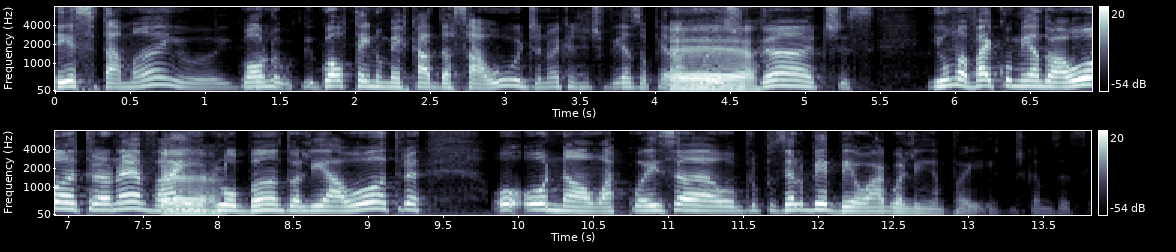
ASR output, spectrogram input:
Desse tamanho, igual, no, igual tem no mercado da saúde, não é que a gente vê as operadoras é. gigantes, e uma vai comendo a outra, né? Vai é. englobando ali a outra. Ou, ou, não, a coisa, o Grupo Zelo bebeu água limpa aí, digamos assim.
